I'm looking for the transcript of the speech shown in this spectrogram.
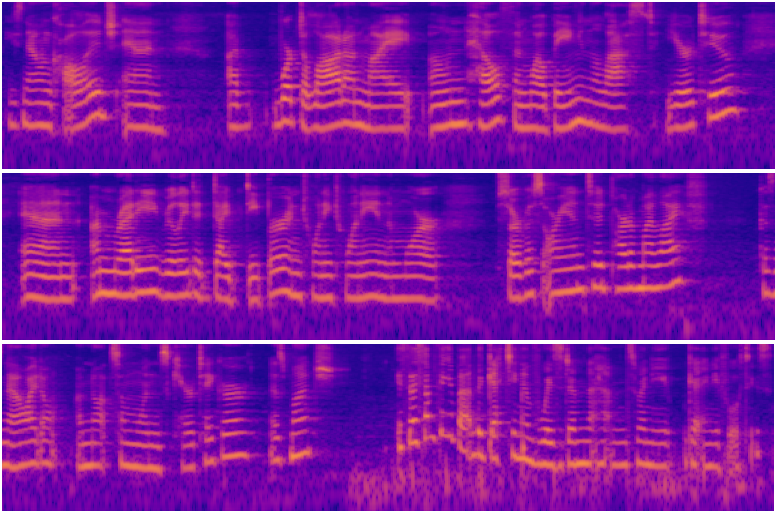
He's now in college, and I've worked a lot on my own health and well being in the last year or two. And I'm ready really to dive deeper in 2020 in a more service oriented part of my life. Because now I don't, I'm not someone's caretaker as much. Is there something about the getting of wisdom that happens when you get in your 40s?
